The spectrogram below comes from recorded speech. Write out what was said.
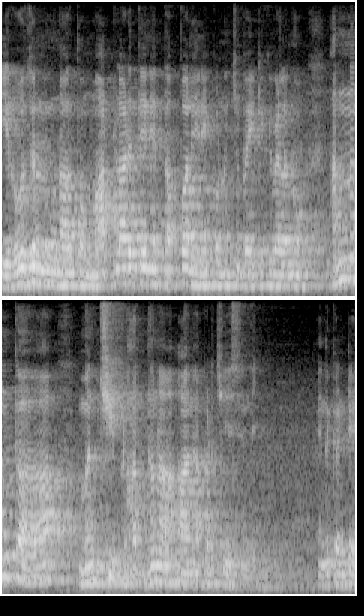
ఈ రోజున నువ్వు నాతో మాట్లాడితేనే తప్ప నేను ఇక్కడి నుంచి బయటికి వెళ్ళను అన్నంత మంచి ప్రార్థన ఆమె అక్కడ చేసింది. ఎందుకంటే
